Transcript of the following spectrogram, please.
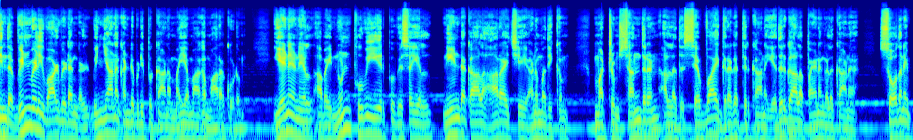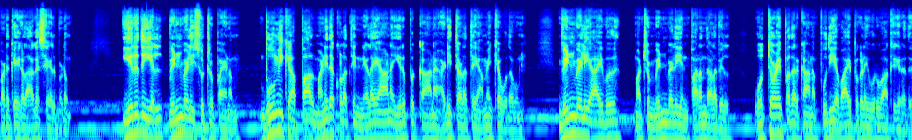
இந்த விண்வெளி வாழ்விடங்கள் விஞ்ஞான கண்டுபிடிப்புக்கான மையமாக மாறக்கூடும். ஏனெனில் அவை நுண் புவியீர்ப்பு விசையில் நீண்ட கால ஆராய்ச்சியை அனுமதிக்கும் மற்றும் சந்திரன் அல்லது செவ்வாய் கிரகத்திற்கான எதிர்கால பயணங்களுக்கான சோதனை படுக்கைகளாக செயல்படும். இறுதியில் விண்வெளி சுற்றுப்பயணம் பூமிக்கு அப்பால் மனித குலத்தின் நிலையான இருப்புக்கான அடித்தளத்தை அமைக்க உதவும். விண்வெளி ஆய்வு மற்றும் விண்வெளியின் பரந்தளவில் ஒத்துழைப்பதற்கான புதிய வாய்ப்புகளை உருவாக்குகிறது.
